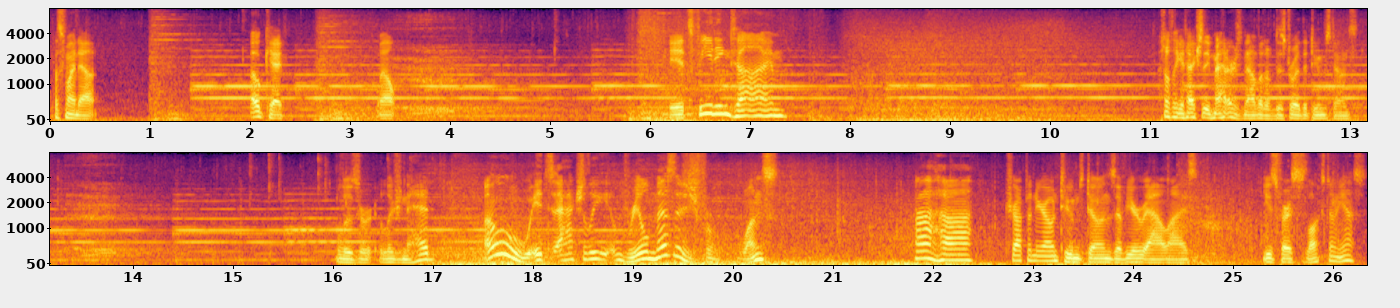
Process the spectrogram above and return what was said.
Let's find out. Okay. Well. It's feeding time! I don't think it actually matters now that I've destroyed the tombstones. Loser illusion ahead. Oh, it's actually a real message for once. Haha, -ha. trapped on your own tombstones of your allies. Use versus Lockstone, yes.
